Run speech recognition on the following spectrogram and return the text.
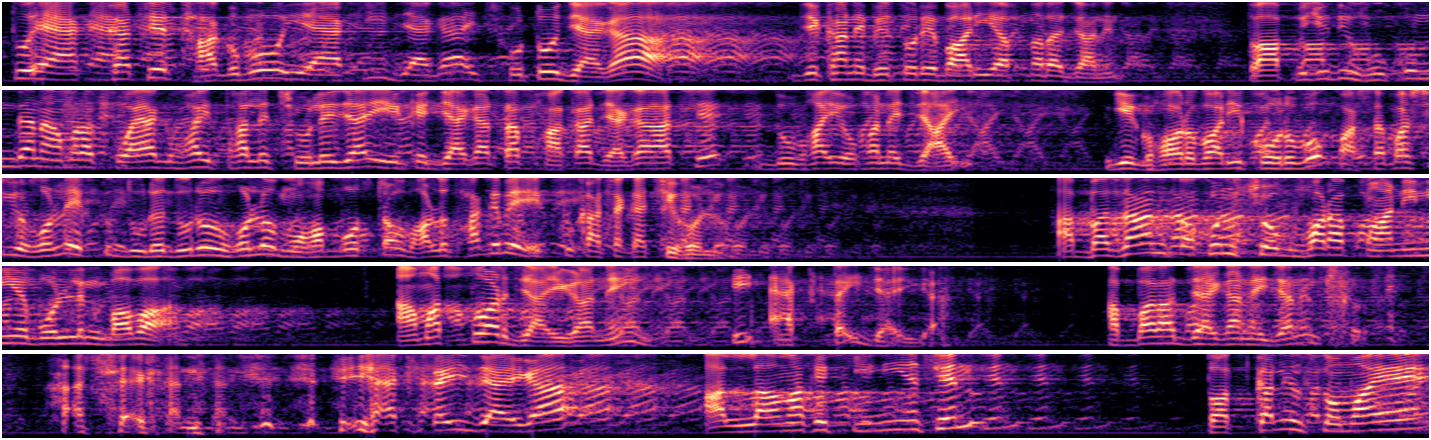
তো এক কাছে থাকব একই জায়গায়, ছোট জায়গা, যেখানে ভেতরে বাড়ি আপনারা জানেন। তো আপনি যদি হুকুম দেন, আমরা কয়েক ভাই তাহলে চলে যাই একে জায়গাটা ফাঁকা জায়গা আছে, দু ভাই ওখানে যাই। গিয়ে ঘর বাড়ি করব, পাশাপাশি হলো, একটু দূরে দূরেও হলো, মহব্বতটাও ভালো থাকবে, একটু কাছাকাছি হলো। আব্বাজান তখন চোখ ভরা পানি নিয়ে বললেন, বাবা আমার তো আর জায়গা নেই। এই একটাই জায়গা। আব্বার আর জায়গা নেই, জানেন তো? আর এই একটাই জায়গা। আল্লাহ আমাকে কি নিয়েছেন? তৎকালীন সময়ে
